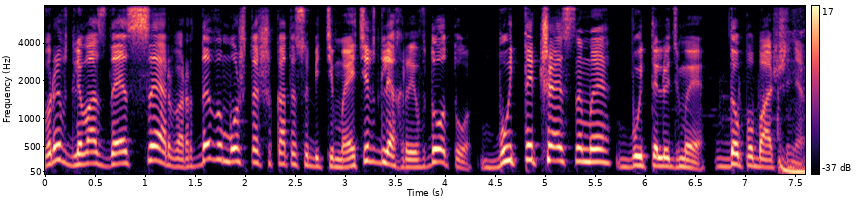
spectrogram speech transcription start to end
створив для вас DS сервер, де ви можете шукати собі тіметів для гри в доту. Будьте чесними, будьте людьми. До побачення.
